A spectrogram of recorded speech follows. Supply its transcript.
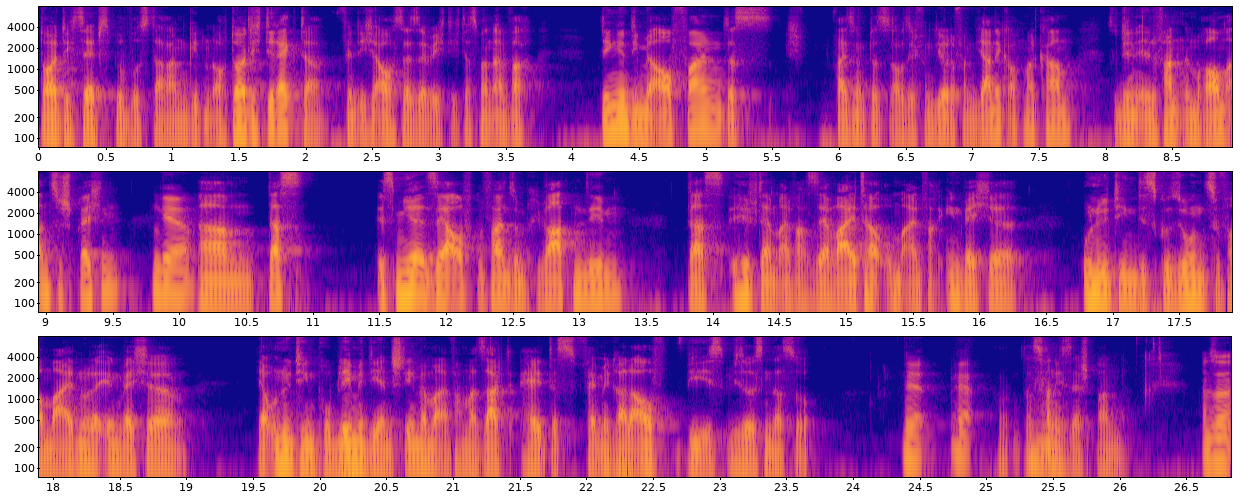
deutlich selbstbewusster rangeht und auch deutlich direkter, finde ich auch sehr, sehr wichtig, dass man einfach Dinge, die mir auffallen, dass, ich weiß nicht, ob das hauptsächlich von dir oder von Yannick auch mal kam, so den Elefanten im Raum anzusprechen. Ja. Ähm, das ist mir sehr aufgefallen, so im privaten Leben. Das hilft einem einfach sehr weiter, um einfach irgendwelche unnötigen Diskussionen zu vermeiden oder irgendwelche ja, unnötigen Probleme, die entstehen, wenn man einfach mal sagt, hey, das fällt mir gerade auf, wie ist, wieso ist denn das so? Ja, ja. Das fand Mhm. ich sehr spannend. Also,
